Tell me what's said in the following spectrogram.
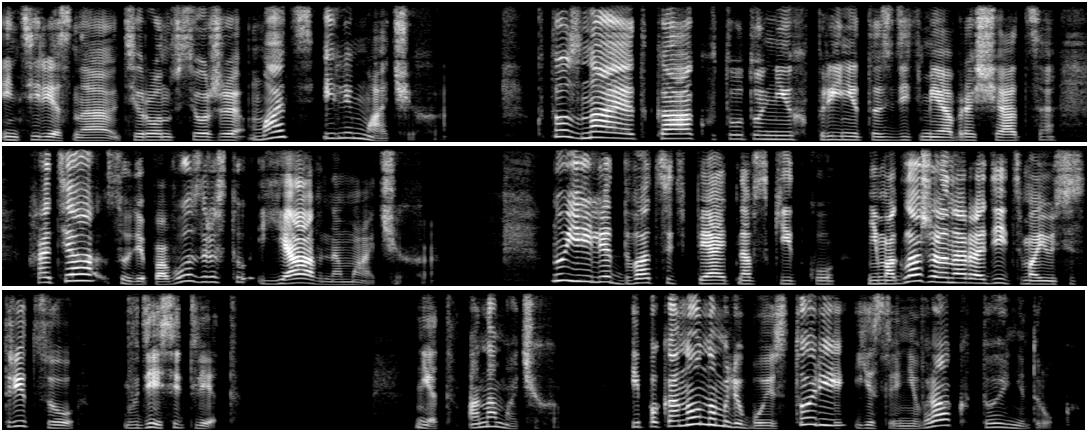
Интересно, Тирон все же мать или мачеха? Кто знает, как тут у них принято с детьми обращаться, хотя, судя по возрасту, явно мачеха. Ну, ей лет двадцать пять навскидку. Не могла же она родить мою сестрицу в десять лет. Нет, она мачеха. И по канонам любой истории, если не враг, то и не друг.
